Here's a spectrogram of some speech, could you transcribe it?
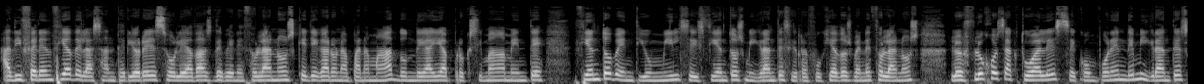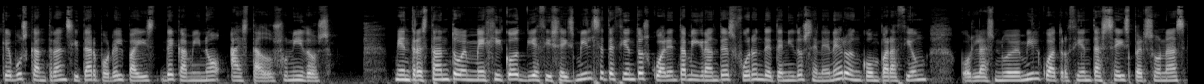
A diferencia de las anteriores oleadas de venezolanos que llegaron a Panamá, donde hay aproximadamente 121.600 migrantes y refugiados venezolanos, los flujos actuales se componen de migrantes que buscan transitar por el país de camino a Estados Unidos. Mientras tanto, en México, 16.740 migrantes fueron detenidos en enero en comparación con las 9.406 personas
